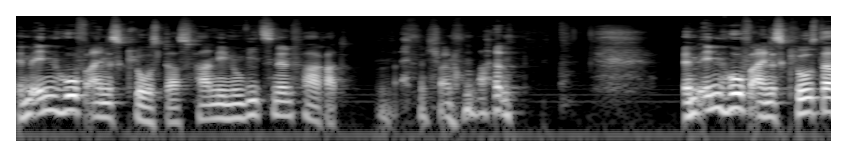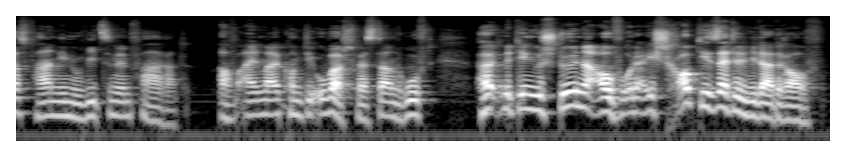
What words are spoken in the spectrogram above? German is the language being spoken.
Im Innenhof eines Klosters fahren die Novizinnen Fahrrad. Nein, ich war nochmal an. Im Innenhof eines Klosters fahren die Novizinnen Fahrrad. Auf einmal kommt die Oberschwester und ruft: Hört mit dem Gestöhne auf oder ich schraub die Sättel wieder drauf.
